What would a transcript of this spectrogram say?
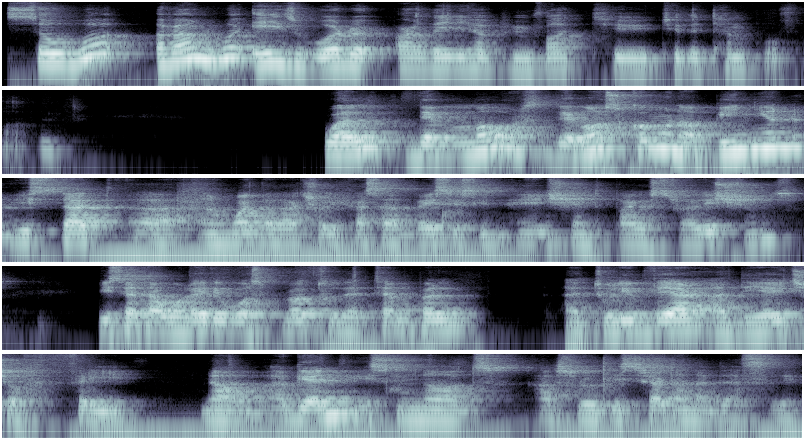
So, what around what age would Our Lady have been brought to, to the temple, Father? Well, the most the most common opinion is that, uh, and one that actually has a basis in ancient pious traditions, is that Our Lady was brought to the temple uh, to live there at the age of three. Now, again, it's not absolutely certain that that's the,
